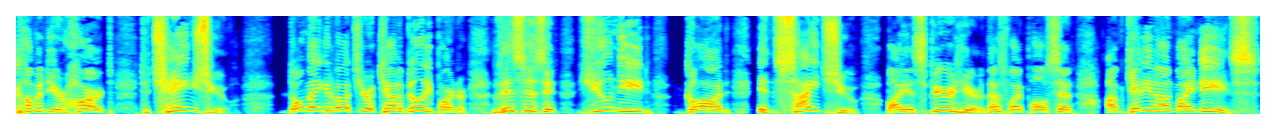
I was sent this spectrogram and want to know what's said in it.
come into your heart to change you. Don't make it about your accountability partner. This is it. You need God inside you by His Spirit here. And that's why Paul said, I'm getting on my knees.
